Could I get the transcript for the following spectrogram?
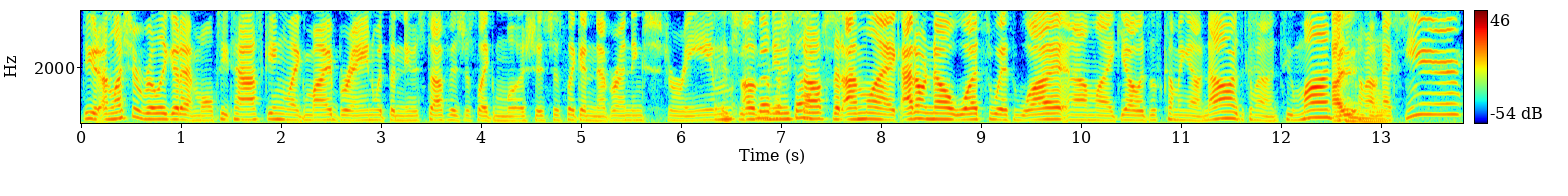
dude. Unless you're really good at multitasking, like my brain with the new stuff is just like mush. It's just like a never-ending stream of never new stops. stuff that I'm like, I don't know what's with what, and I'm like, yo, is this coming out now? Is it coming out in two months? Is I- it coming out next year?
